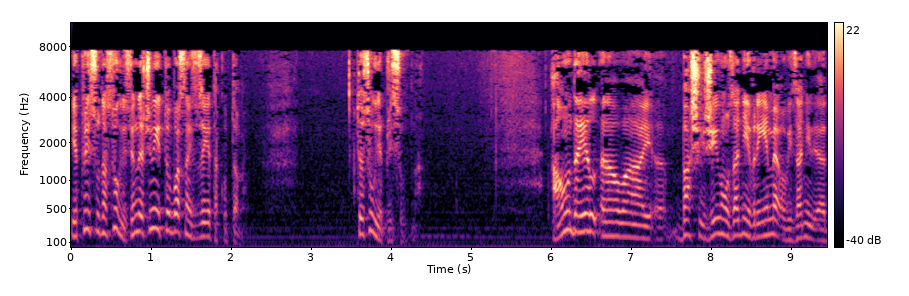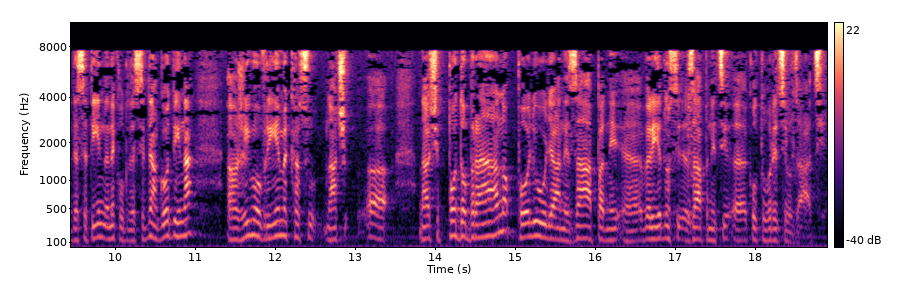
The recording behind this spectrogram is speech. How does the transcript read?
je prisutna svugdje. Znači, nije to Bosna izuzetak u tome. To je svugdje prisutna. A onda je e, ovaj e, baš i živimo u zadnje vrijeme, ovi zadnji e, desetina, nekoliko desetina godina, a, živimo u vrijeme kad su znači a, znači podobrano poljuljane zapadni, a, vrijednosti zapadne kulture civilizacije,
